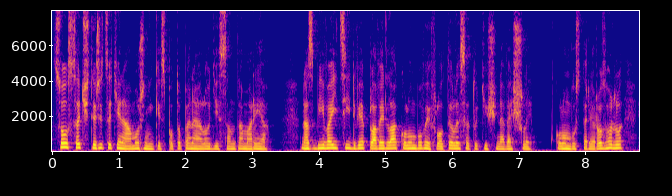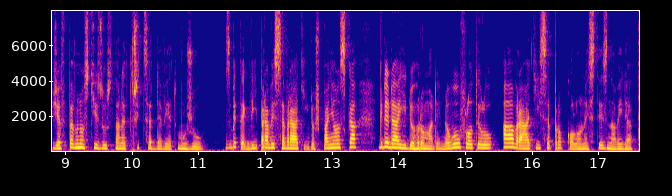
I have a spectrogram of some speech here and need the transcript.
co se 40 námořníky z potopené lodi Santa Maria. Na zbývající dvě plavidla Kolumbovy flotily se totiž nevešly. Kolumbus tedy rozhodl, že v pevnosti zůstane 39 mužů. Zbytek výpravy se vrátí do Španělska, kde dají dohromady novou flotilu a vrátí se pro kolonisty z Navidat.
